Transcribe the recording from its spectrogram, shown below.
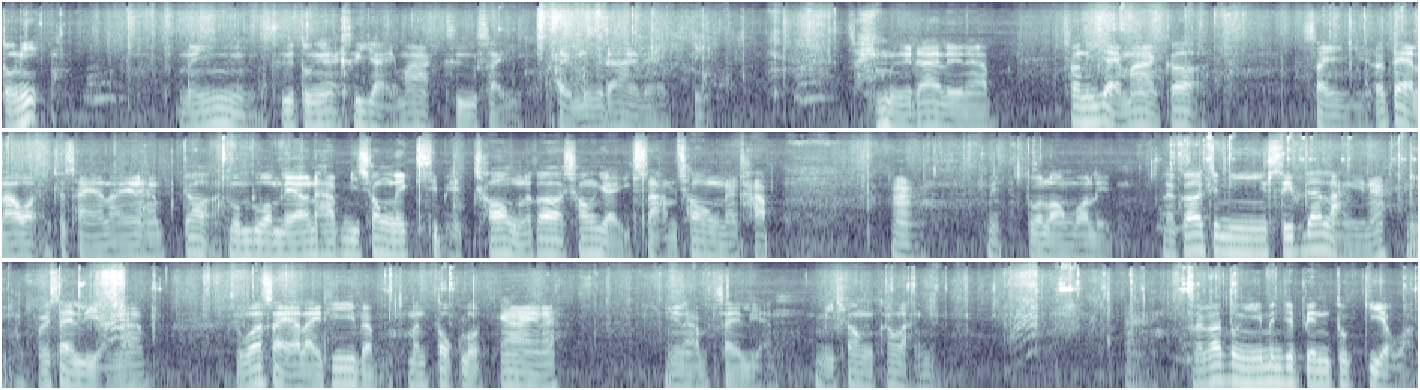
ตรงนี้นี่คือตรงนี้คือใหญ่มากคือใส่ใส่มือได้เลยนี่ใส่มือได้เลยนะครับ ช่องนี้ใหญ่มากก็ใส่แล้วแต่เราอะจะใส่อะไรนะครับ ก็รวมๆแล้วนะครับ มีช่องเล็ก 11 ช่อง แล้วก็ช่องใหญ่อีก 3 ช่องนะครับอ่านี่ตัวรอง wallet แล้วก็จะมีซิปด้านหลังอีกนะนี่ไว้ใส่เหรียญนะครับ หรือว่าใส่อะไรที่แบบมันตกหล่นง่ายนะนี่นะครับใส่เหรียญมีช่องข้างหลังอีกแล้วก็ตรงนี้มันจะเป็นตัวเกี่ยวอะ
